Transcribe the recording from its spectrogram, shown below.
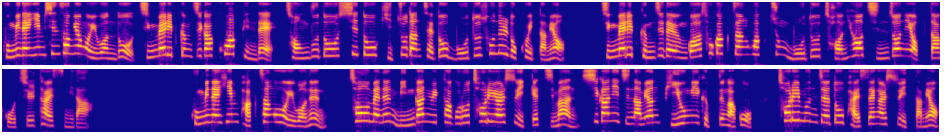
국민의힘 신성영 의원도 직매립 금지가 코앞인데 정부도 시도 기초단체도 모두 손을 놓고 있다며 직매립 금지 대응과 소각장 확충 모두 전혀 진전이 없다고 질타했습니다. 국민의힘 박창호 의원은 처음에는 민간 위탁으로 처리할 수 있겠지만 시간이 지나면 비용이 급등하고 처리 문제도 발생할 수 있다며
